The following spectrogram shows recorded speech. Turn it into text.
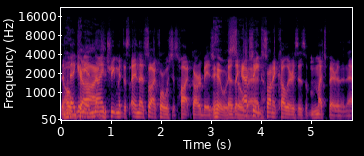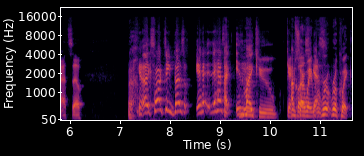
the Oh, Mega Man 9 treatment." To, and then Sonic 4 was just hot garbage. It was like, so actually, bad. Sonic Colors is much better than that. So. Ugh. You know, like Sonic Team does it, it has it in Mike, to get I'm close. sorry. Wait, yes. real, real quick.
